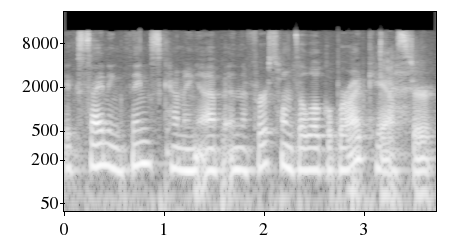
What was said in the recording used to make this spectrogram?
exciting things coming up, and the first one's a local broadcaster.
